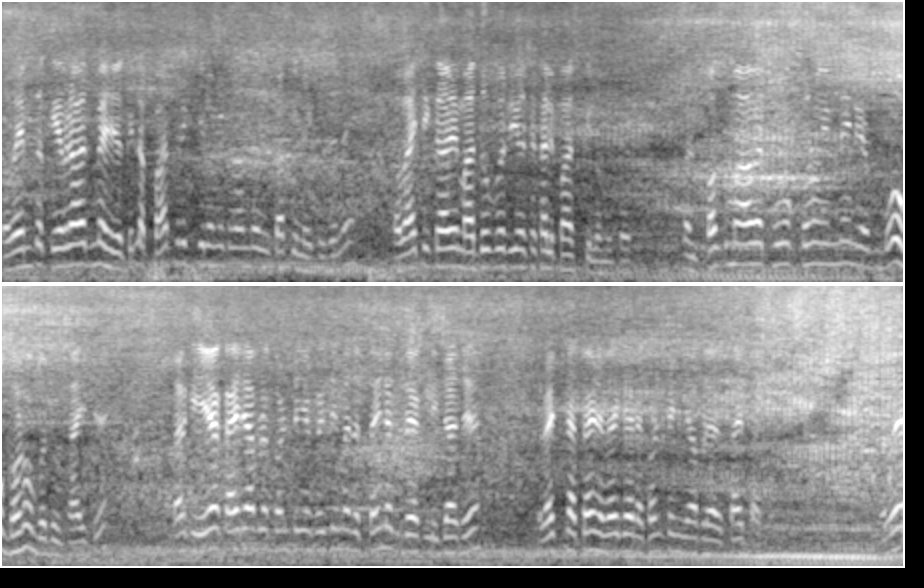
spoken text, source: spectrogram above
હવે એમ તો કેવરાવ જ મેં છે, કેટલા પાંત્રીસ કિલોમીટર અંદર કાપી નાખ્યું છે ને? હવે અહીંથી ખાલી માધવપુર રહ્યો છે ખાલી પાંચ કિલોમીટર. પણ પગમાં હવે થોડુંક ઘણું એમ નહીં ને, બહુ ઘણું બધું થાય છે. કારણ કે એક આયરે આપણે કન્ટિન્યુ પૈસીમાં તો ત્રણ જ બ્રેક લીધા છે. રાતના ત્રણ વાગ્યાને કન્ટિન્યુ આપણે કાપ્યા છે. હવે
